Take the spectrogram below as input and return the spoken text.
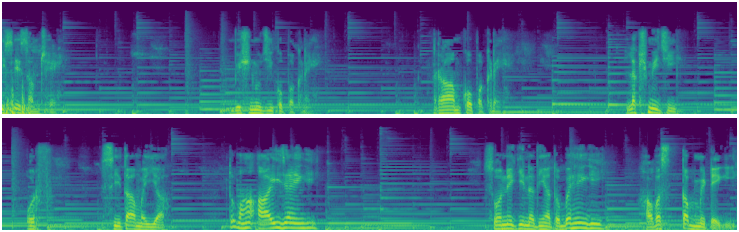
इसे समझें। विष्णु जी को पकड़े। राम को पकड़े। लक्ष्मी जी, उर्फ़ सीता मैया तो वहाँ आ ही जाएँगी। सोने की नदियाँ तो बहेंगी, हवस तब मिटेगी।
